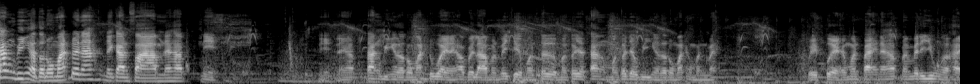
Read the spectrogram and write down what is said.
ตั้งวิ่งอัตโนมัติด้วยนะในการฟาร์มนะครับนี่ นี่นะครับตั้งวิ่งอัตโนมัติด้วยนะครับเวลามันไม่เจอมอนเตอร์มันก็จะตั้งมันก็จะวิ่งอัตโนมัติของมันไหมเปื่อยๆของมันไปนะครับ มันไม่ได้ยุ่งกับใคร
